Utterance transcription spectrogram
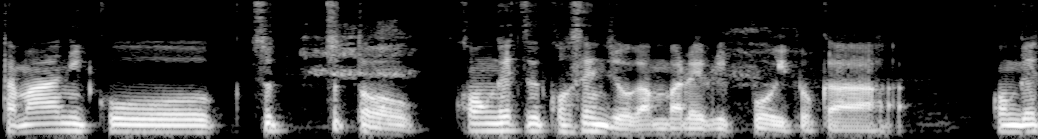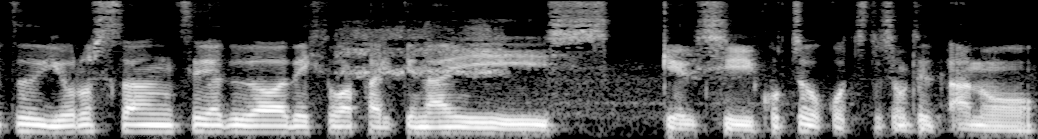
たまにこう、ちょ、ちょっと、今月古戦場頑張れるっぽいとか、今月よろしさん製薬側で人が足りてないし、こっちとこっちとしても、あの、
